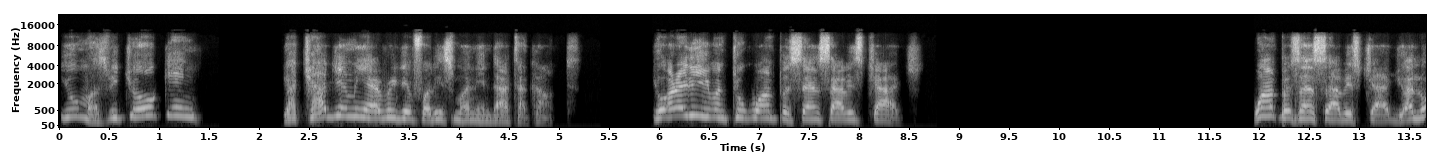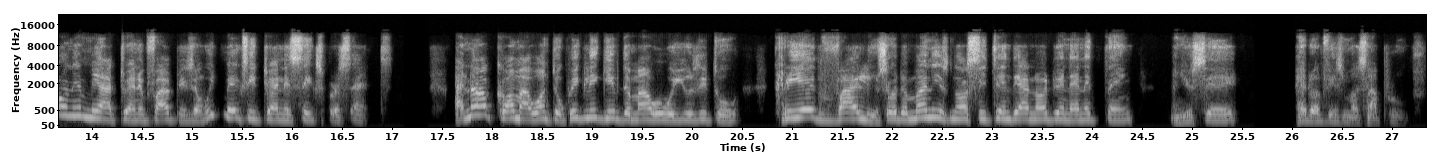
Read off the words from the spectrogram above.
You must be joking. You're charging me every day for this money in that account. You already even took 1% service charge. 1% service charge. You are loaning me at 25%, which makes it 26%. I now come, I want to quickly give the man who will use it to create value. So the money is not sitting there, not doing anything. And you say, head office must approve.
